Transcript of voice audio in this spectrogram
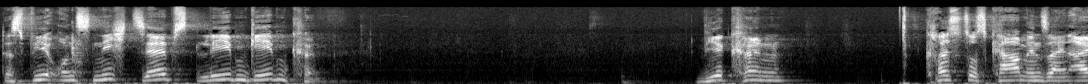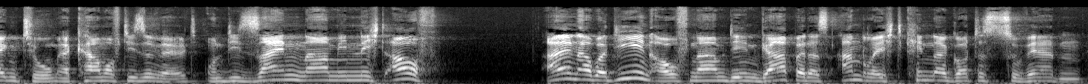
dass wir uns nicht selbst Leben geben können. Wir können, Christus kam in sein Eigentum, er kam auf diese Welt und die Seinen nahmen ihn nicht auf. Allen aber, die ihn aufnahmen, denen gab er das Anrecht, Kinder Gottes zu werden,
